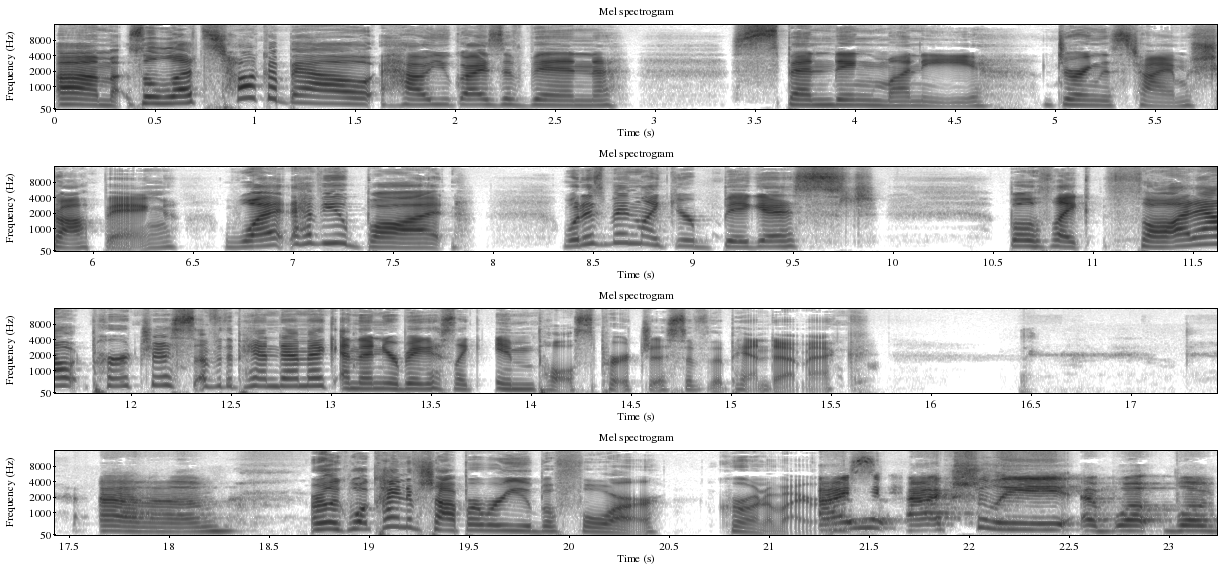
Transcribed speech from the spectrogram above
Um, so let's talk about how you guys have been spending money during this time shopping. What have you bought? What has been like your biggest both like thought out purchase of the pandemic and then your biggest like impulse purchase of the pandemic? Um, Or like what kind of shopper were you before coronavirus? I actually, uh, well, when,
